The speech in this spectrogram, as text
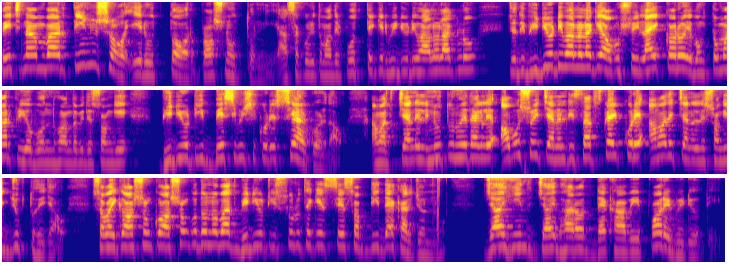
পেজ নাম্বার তিনশো এর উত্তর, প্রশ্ন উত্তর নিয়ে। আশা করি তোমাদের প্রত্যেকের ভিডিওটি ভালো লাগল। যদি ভিডিওটি ভালো লাগে অবশ্যই লাইক করো এবং তোমার প্রিয় বন্ধু বান্ধবীদের সঙ্গে ভিডিওটি বেশি বেশি করে শেয়ার করে দাও। আমাদের চ্যানেলে নতুন হয়ে থাকলে অবশ্যই চ্যানেলটি সাবস্ক্রাইব করে আমাদের চ্যানেলের সঙ্গে যুক্ত হয়ে যাও। সবাইকে অসংখ্য অসংখ্য ধন্যবাদ ভিডিওটি শুরু থেকে শেষ অবধি দেখার জন্য। জয় হিন্দ, জয় ভারত, দেখা হবে পরের ভিডিওতে।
